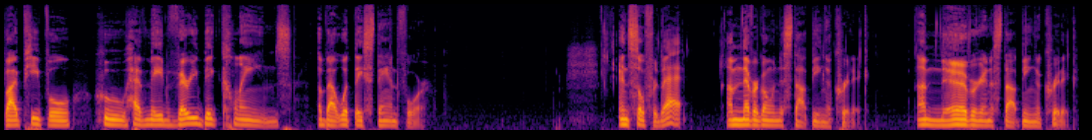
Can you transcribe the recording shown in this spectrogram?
by people who have made very big claims about what they stand for. And so for that, I'm never going to stop being a critic. I'm never going to stop being a critic.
